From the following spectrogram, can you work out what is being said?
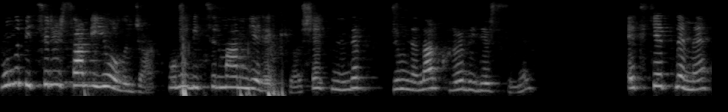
bunu bitirirsem iyi olacak, bunu bitirmem gerekiyor şeklinde cümleler kurabilirsiniz. Etiketleme,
